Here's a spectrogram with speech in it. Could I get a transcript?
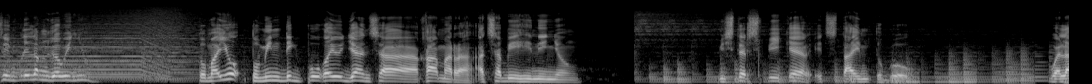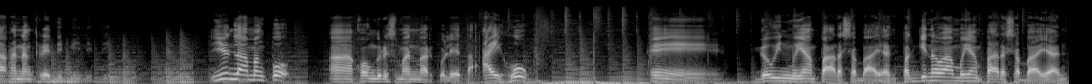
simple lang gawin nyo. Tumayo, tumindig po kayo dyan sa kamera at sabihin ninyong, Mr. Speaker, it's time to go. Wala ka ng credibility. Yun lamang po, ah, Congressman Marcoleta. I hope, eh, gawin mo yan para sa bayan. Pag ginawa mo yan para sa bayan,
